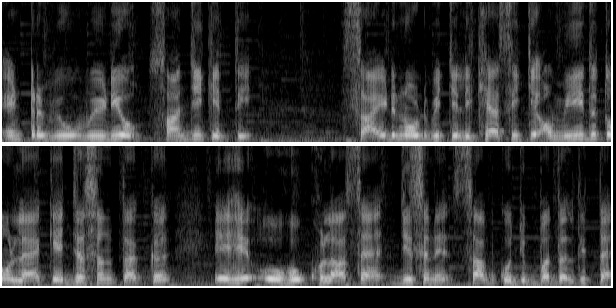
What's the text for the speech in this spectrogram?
ਇੰਟਰਵਿਊ ਵੀਡੀਓ ਸਾਂਝੀ ਕੀਤੀ। ਸਾਈਡ ਨੋਟ ਵਿੱਚ ਲਿਖਿਆ ਸੀ ਕਿ ਉਮੀਦ ਤੋਂ ਲੈ ਕੇ ਜਸ਼ਨ ਤੱਕ ਇਹ ਉਹ ਖੁਲਾਸਾ ਹੈ ਜਿਸ ਨੇ ਸਭ ਕੁਝ ਬਦਲ ਦਿੱਤਾ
